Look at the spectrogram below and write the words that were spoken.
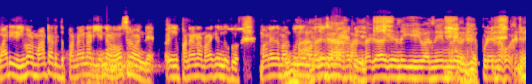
వాడి ఇవాళ మాట్లాడద్దు. పండగ నాడు ఇవన్నీ అనవసరం అండి ఈ పండగ నాడు మనకెందుకు? మన ఇవన్నీ ఎప్పుడైనా ఒకటే.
